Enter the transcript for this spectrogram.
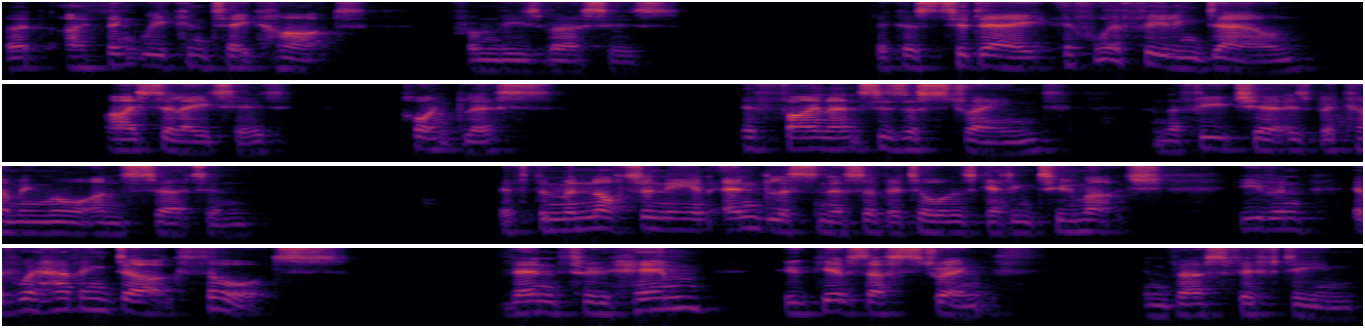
But I think we can take heart from these verses. Because today, if we're feeling down, isolated, pointless, if finances are strained and the future is becoming more uncertain, if the monotony and endlessness of it all is getting too much, even if we're having dark thoughts, then through Him who gives us strength, in verse 15,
